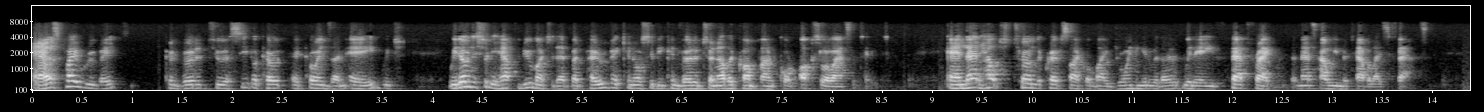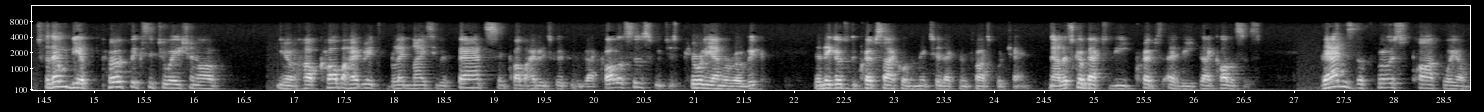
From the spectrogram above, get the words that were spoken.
As pyruvate, converted to acetyl coenzyme A, which we don't necessarily have to do much of that, but pyruvate can also be converted to another compound called oxaloacetate. And that helps turn the Krebs cycle by joining it with a, with a fat fragment. And that's how we metabolize fats. So that would be a perfect situation of you know, how carbohydrates blend nicely with fats and carbohydrates go through glycolysis, which is purely anaerobic. Then they go to the Krebs cycle and make to electron transport chain. Now let's go back to the Krebs, uh, the glycolysis. That is the first pathway of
